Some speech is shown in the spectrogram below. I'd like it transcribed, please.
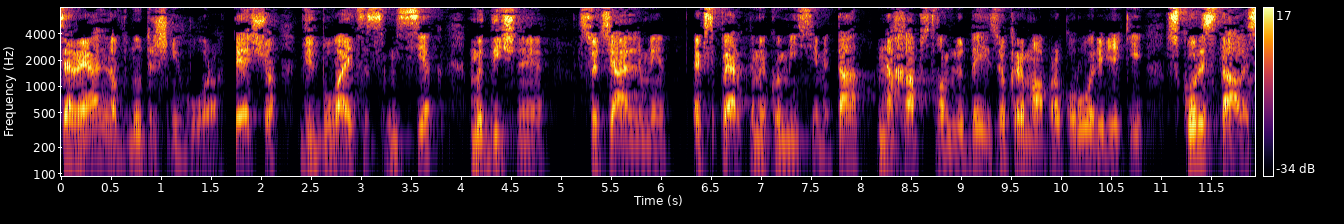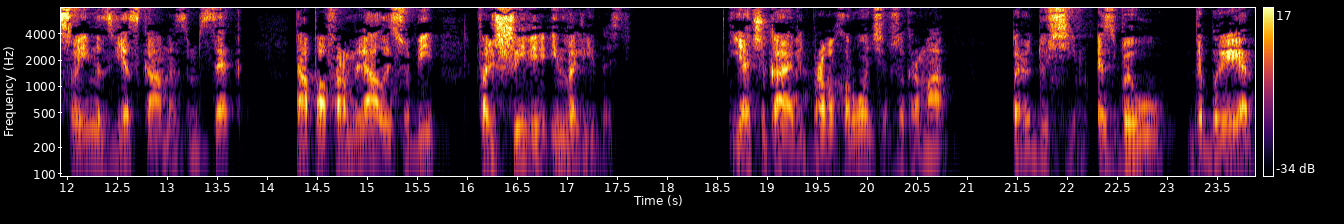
Це реально внутрішній ворог. Те, що відбувається з МСЕК медичними, соціальними, експертними комісіями та нахабством людей, зокрема прокурорів, які скористались своїми зв'язками з МСЕК та пооформляли собі фальшиві інвалідності. Я чекаю від правоохоронців, зокрема, передусім СБУ, ДБР,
